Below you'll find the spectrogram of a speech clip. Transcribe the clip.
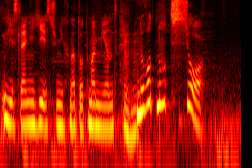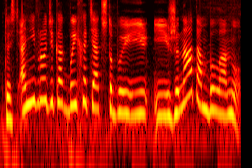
если они есть у них на тот момент. Мгм. Ну вот, ну вот все. То есть они вроде как бы и хотят, чтобы и, и жена там была, ну,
